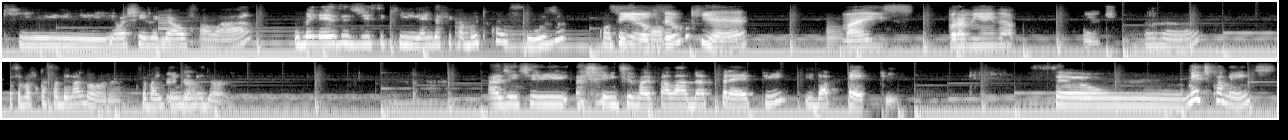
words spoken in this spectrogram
que eu achei legal falar. O Menezes disse que ainda fica muito confuso. Sim, eu sei o que é, mas pra mim ainda. Aham. Você vai ficar sabendo agora. Você vai entender Obrigado. melhor. A gente, a gente vai falar da PrEP e da PEP. São medicamentos,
